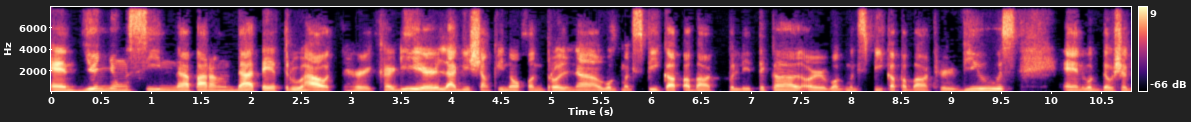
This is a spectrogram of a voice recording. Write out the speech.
And yun yung scene na parang dati throughout her career, lagi siyang kinokontrol na wag mag-speak up about political or wag mag-speak up about her views and wag daw siya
